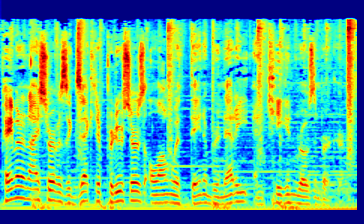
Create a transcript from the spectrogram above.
Payman and I serve as executive producers along with Dana Brunetti and Keegan Rosenberger.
